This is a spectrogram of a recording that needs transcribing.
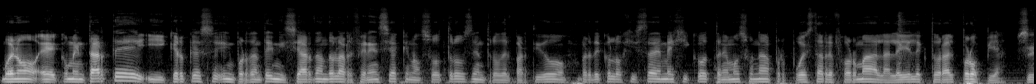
Bueno, eh, comentarte y creo que es importante iniciar dando la referencia que nosotros dentro del Partido Verde Ecologista de México tenemos una propuesta de reforma a la ley electoral propia. Sí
